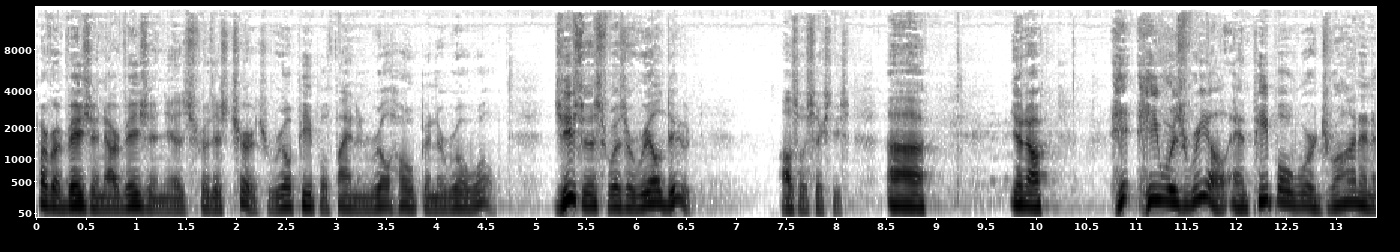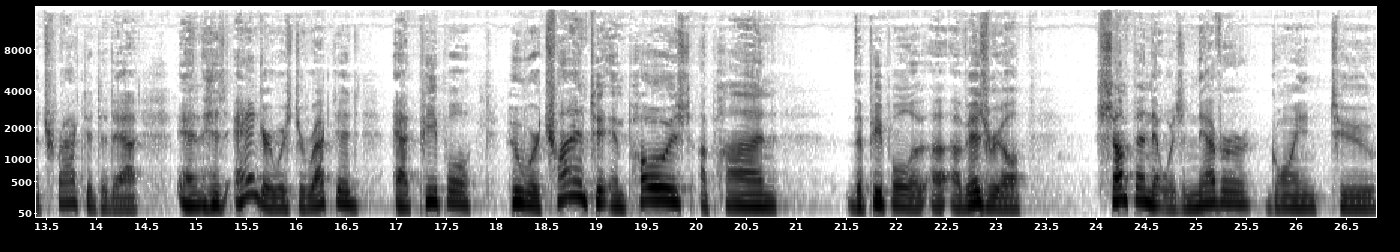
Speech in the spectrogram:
Part of our vision, our vision is for this church, real people finding real hope in the real world. Jesus was a real dude, also 60s. Uh, you know, he, he was real, and people were drawn and attracted to that. And his anger was directed at people who were trying to impose upon the people of, of Israel something that was never going to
